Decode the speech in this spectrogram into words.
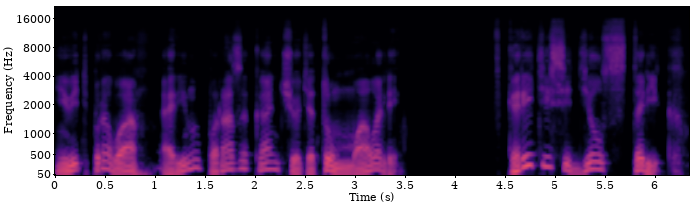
И ведь права, Арину пора заканчивать, а то мало ли. В карете сидел старик.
